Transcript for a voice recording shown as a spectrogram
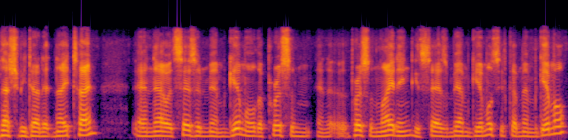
that should be done at nighttime. And now it says in Mem Gimel, the person and the person lighting, he says Mem Gimel, Sifka Mem Gimel,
